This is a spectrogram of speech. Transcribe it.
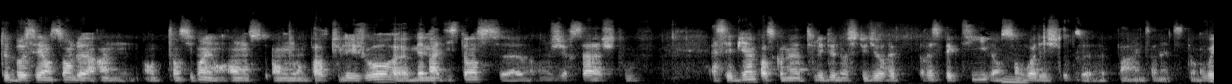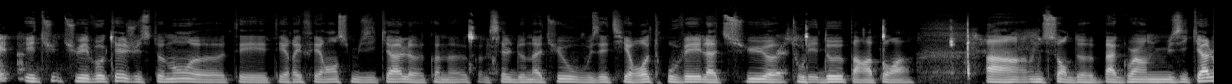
de bosser ensemble intensivement et on, on, on, parle tous les jours, euh, même à distance. Euh, on gère ça, je trouve, assez bien parce qu'on a tous les deux nos studios respectifs et on mm. s'envoie des choses euh, par Internet. Donc oui. Et tu, tu évoquais justement euh, tes, tes, références musicales euh, comme, comme celle de Mathieu où vous étiez retrouvés là-dessus tous les deux par rapport à, une sorte de background musical.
